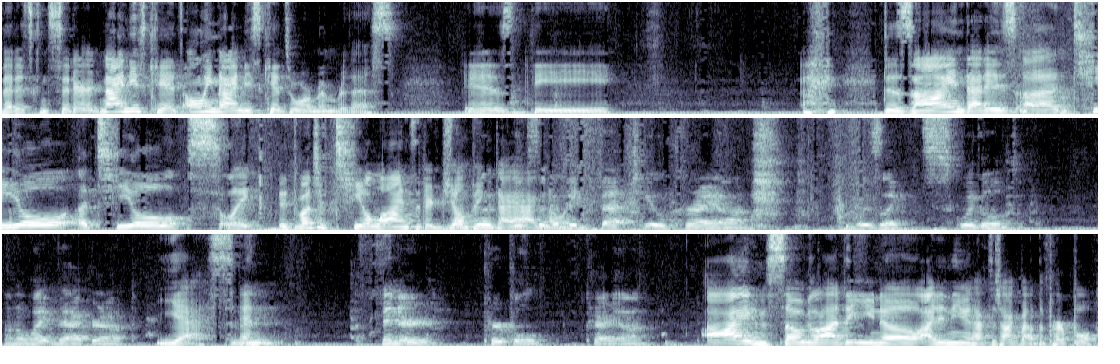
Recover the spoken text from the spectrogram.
that is considered '90s kids. Only '90s kids will remember this. Is the design that is a teal a teal like a bunch of teal lines that are jumping like, looks like a big fat teal crayon. It was like squiggled on a white background. Yes, And and thinner purple crayon. I am so glad that you know. I didn't even have to talk about the purple.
